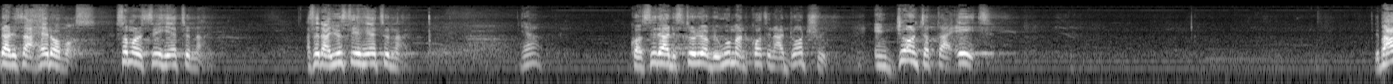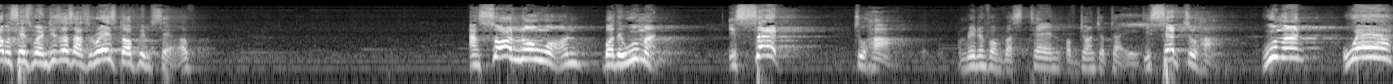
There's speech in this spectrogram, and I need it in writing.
that is ahead of us. Somebody say here tonight. I said, Are you still here tonight? Yeah. Consider the story of the woman caught in adultery in John chapter 8. The Bible says when Jesus has raised up himself and saw no one but the woman, he said to her, I'm reading from verse 10 of John chapter 8. He said to her, Woman, where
